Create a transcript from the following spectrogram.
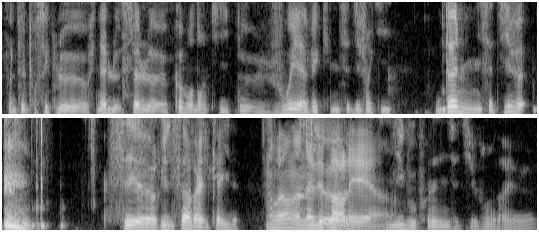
Ça me fait penser que le, au final, le seul euh, commandant qui peut jouer avec l'initiative, enfin qui donne l'initiative, c'est euh, Rilsa Raelkaid. Ouais, on en qui, avait euh, parlé. euh, Qui dit que vous prenez l'initiative quand vous arrivez.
